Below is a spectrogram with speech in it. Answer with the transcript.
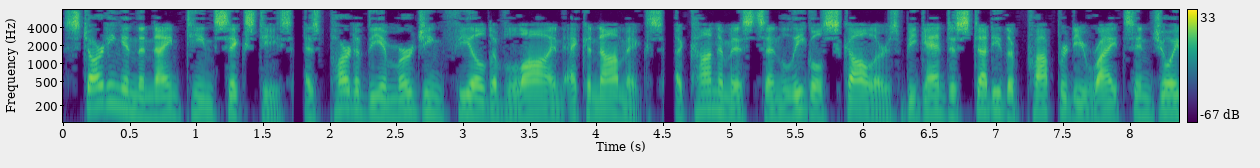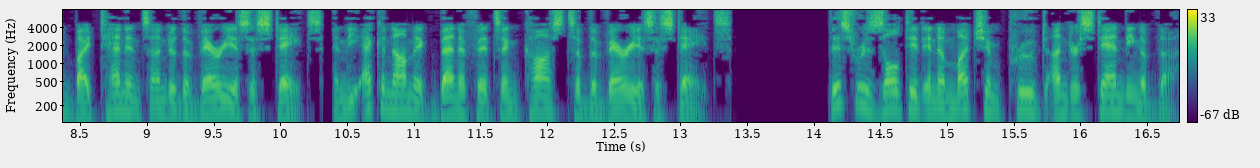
Starting in the 1960s, as part of the emerging field of law and economics, economists and legal scholars began to study the property rights enjoyed by tenants under the various estates, and the economic benefits and costs of the various estates. This resulted in a much improved understanding of the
